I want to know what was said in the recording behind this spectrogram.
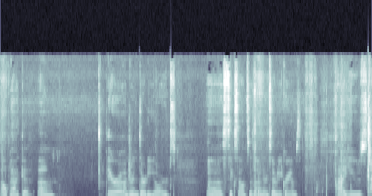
alpaca. Um, they're 130 yards, uh, 6 ounces, 170 grams. I used,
